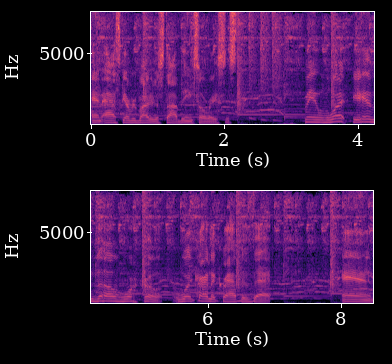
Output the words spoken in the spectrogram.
and ask everybody to stop being so racist. I mean, what in the world? What kind of crap is that? And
